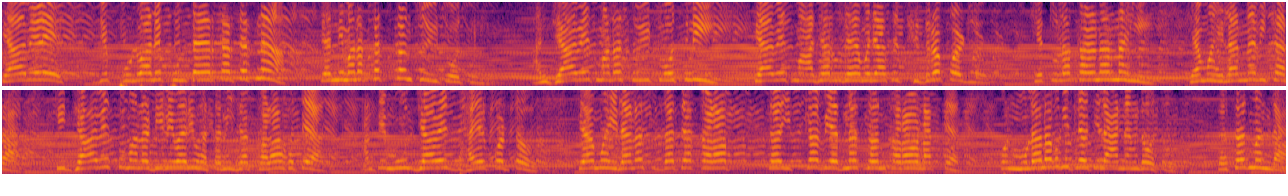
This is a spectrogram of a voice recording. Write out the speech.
त्यावेळेस जे फुलवाले फुल तयार करतात ना त्यांनी मला कचकन सुई टोचली. आणि ज्यावेळेस मला सुई टोचली त्यावेळेस माझ्या हृदयामध्ये असं छिद्र पडलं. हे तुला कळणार नाही. ह्या महिलांना विचारा की ज्यावेळेस तुम्हाला डिलिव्हरी होताना ज्या कळा होत्या आणि ते मूल ज्यावेळेस बाहेर पडतं त्या महिलाला सुद्धा त्या कळा इतका वेदना सहन करावं लागतात पण मुलाला बघितल्यावर तिला आनंद होतो. तसंच म्हणला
